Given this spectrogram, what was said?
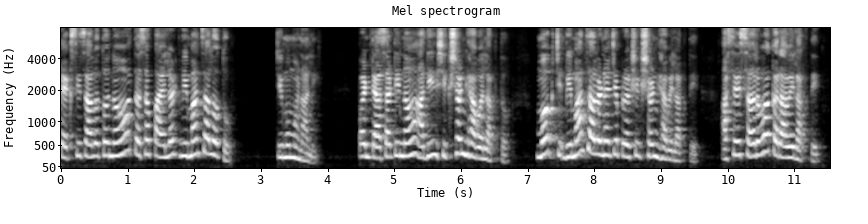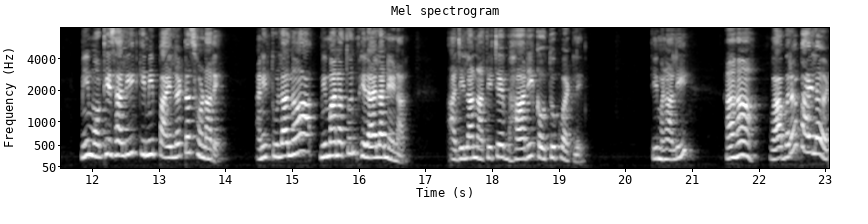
टॅक्सी चालवतो ना तसं पायलट विमान चालवतो चिमू म्हणाली. पण त्यासाठी ना आधी शिक्षण घ्यावं लागतं. मग विमान चालवण्याचे प्रशिक्षण घ्यावे लागते. असे सर्व करावे लागते. मी मोठी झाली की मी पायलटच होणार आहे आणि तुला ना विमानातून फिरायला नेणार. आजीला नातीचे भारी कौतुक वाटले. ती म्हणाली हां हां वा बरं पायलट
